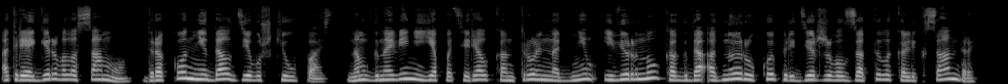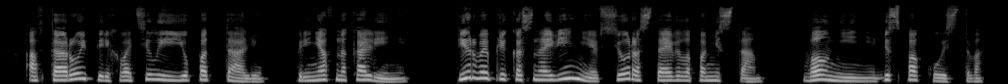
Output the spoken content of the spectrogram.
отреагировало само. Дракон не дал девушке упасть. На мгновение я потерял контроль над ним и вернул, когда одной рукой придерживал затылок Александры, а второй перехватил ее под талию, приняв на колени. Первое прикосновение все расставило по местам. Волнение, беспокойство,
